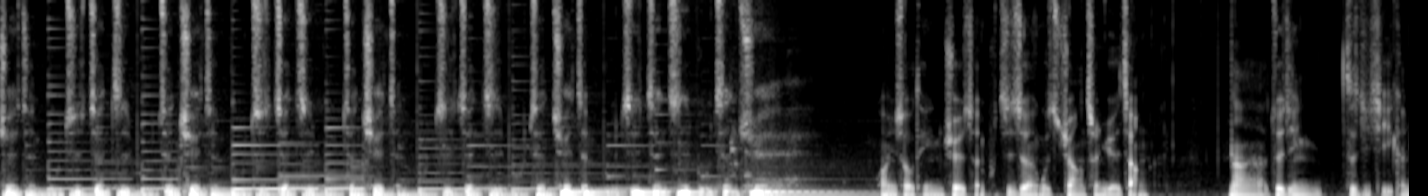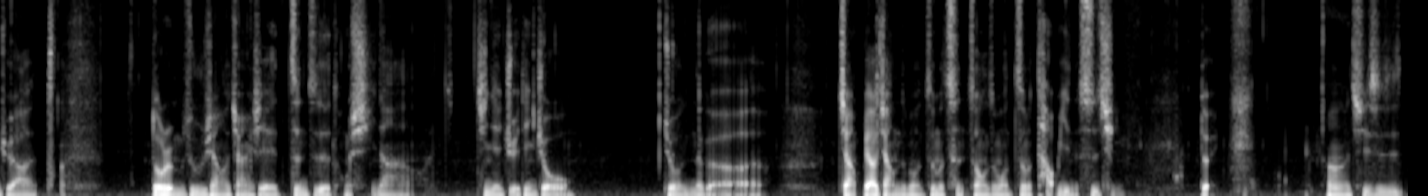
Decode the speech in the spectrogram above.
确诊不治，政治不正确；确诊不治，政治不正确；确诊不治，政治不正确；确诊不治，政治不正确。欢迎收听《确诊不治症》，我是张陈乐章。那最近这几集感觉啊，都忍不住想要讲一些政治的东西。那今天决定就就那个讲，不要讲那么这么沉重、这么这么讨厌的事情。对，那其实。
